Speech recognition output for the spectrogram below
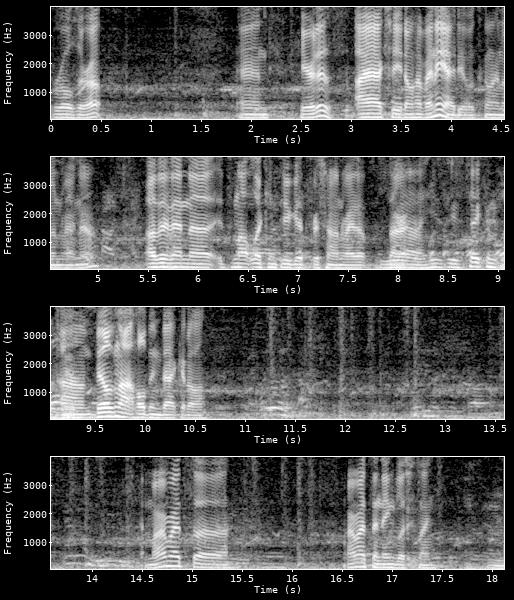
rolls are up, and here it is. I actually don't have any idea what's going on right now, other than uh, it's not looking too good for Sean right off the start. yeah, he's he's taking some Um, hits. Bill's not holding back at all. And Marmite's uh, Marmite's an English thing. Hmm.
